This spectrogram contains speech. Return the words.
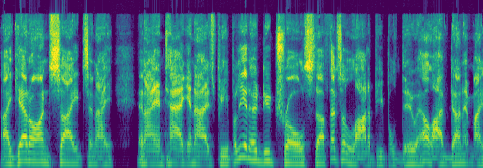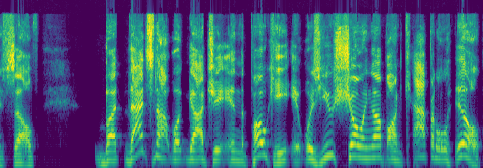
I get on sites and I and I antagonize people, you know, do troll stuff. That's a lot of people do. Hell, I've done it myself. But that's not what got you in the pokey. It was you showing up on Capitol Hill.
